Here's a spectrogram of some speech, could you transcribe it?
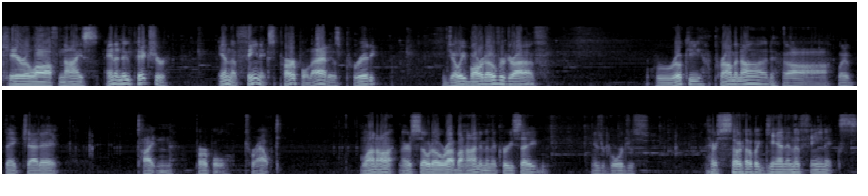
Kirilloff, nice. And a new picture in the Phoenix purple. That is pretty. Joey Bart Overdrive. Rookie Promenade. Ah, what do you think, Chad A? Titan Purple Trout. Why not? There's Soto right behind him in the Crusade. These are gorgeous. There's Soto again in the Phoenix.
